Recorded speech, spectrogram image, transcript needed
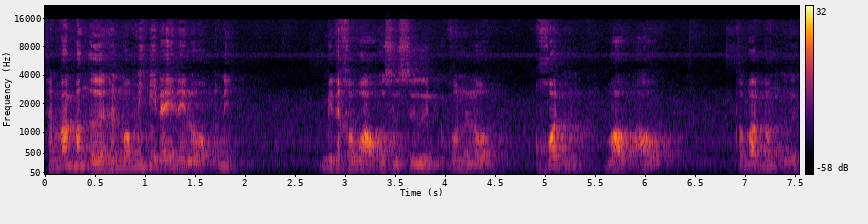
คันว่าบังเอิญมันบ่มีได้ในโลกอันนี้ มีแต่เขาว้าซื่อๆนี่คนโลกคนว้าเอาเขาว่าบังเอิญ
